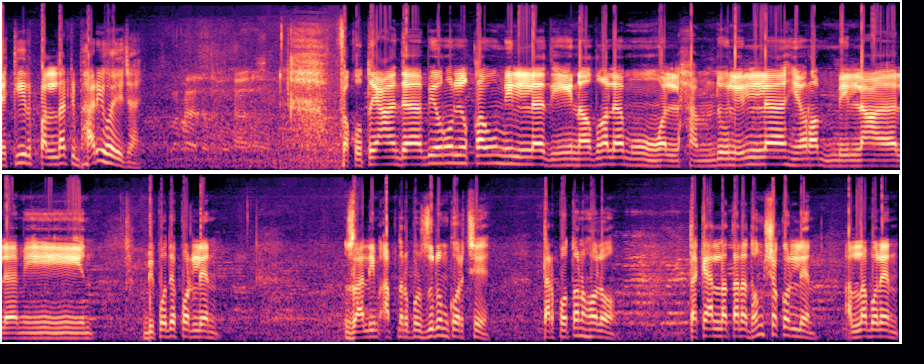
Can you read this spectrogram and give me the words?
নেকির পাল্লাটি ভারী হয়ে যায় فقطع دابر القوم الذين ظلموا والحمد لله رب العالمين বিপদে পড়লেন। জালিম আপনার উপর জুলুম করছে। তার পতন হলো। তাকে আল্লাহ তালা ধ্বংস করলেন। আল্লাহ বলেন,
